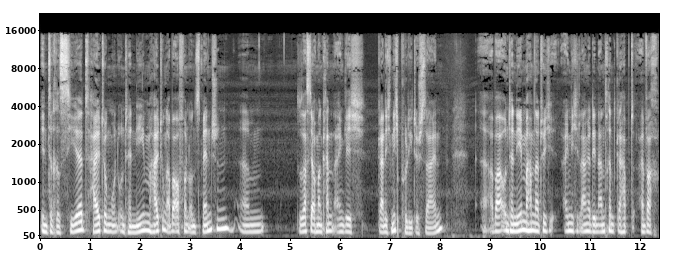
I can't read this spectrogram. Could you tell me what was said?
interessiert, Haltung und Unternehmen, Haltung aber auch von uns Menschen. Ähm, du sagst ja auch, man kann eigentlich gar nicht nicht politisch sein. Aber Unternehmen haben natürlich eigentlich lange den Antritt gehabt, einfach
